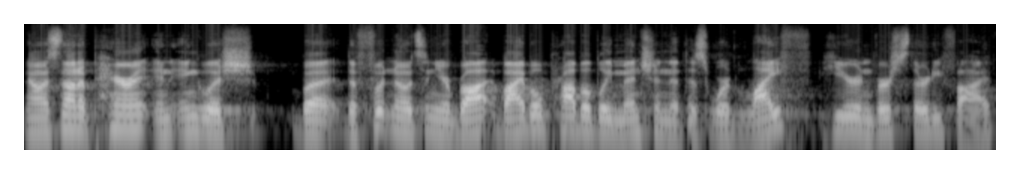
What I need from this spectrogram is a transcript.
Now, it's not apparent in English but the footnotes in your Bible probably mention that this word life here in verse 35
